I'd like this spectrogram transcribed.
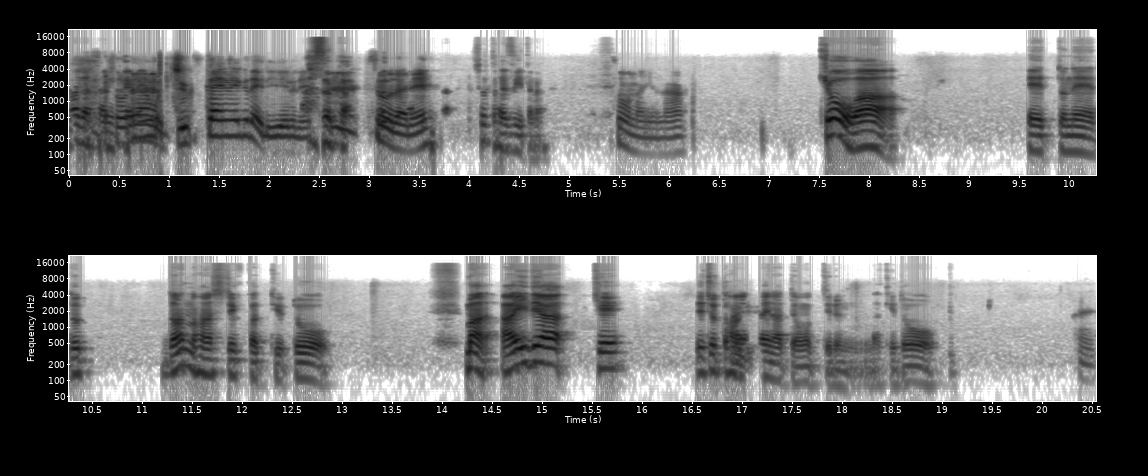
まだ3それ回目。はもう10回目ぐらいで言えるねあ、。そっか。そうだね。ちょっと早すぎたな。そうなんよな。今日は、えっとね、ど、何の話していくかっていうと、まあ、アイデア系でちょっと話したいなって思ってるんだけど、はいはい。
